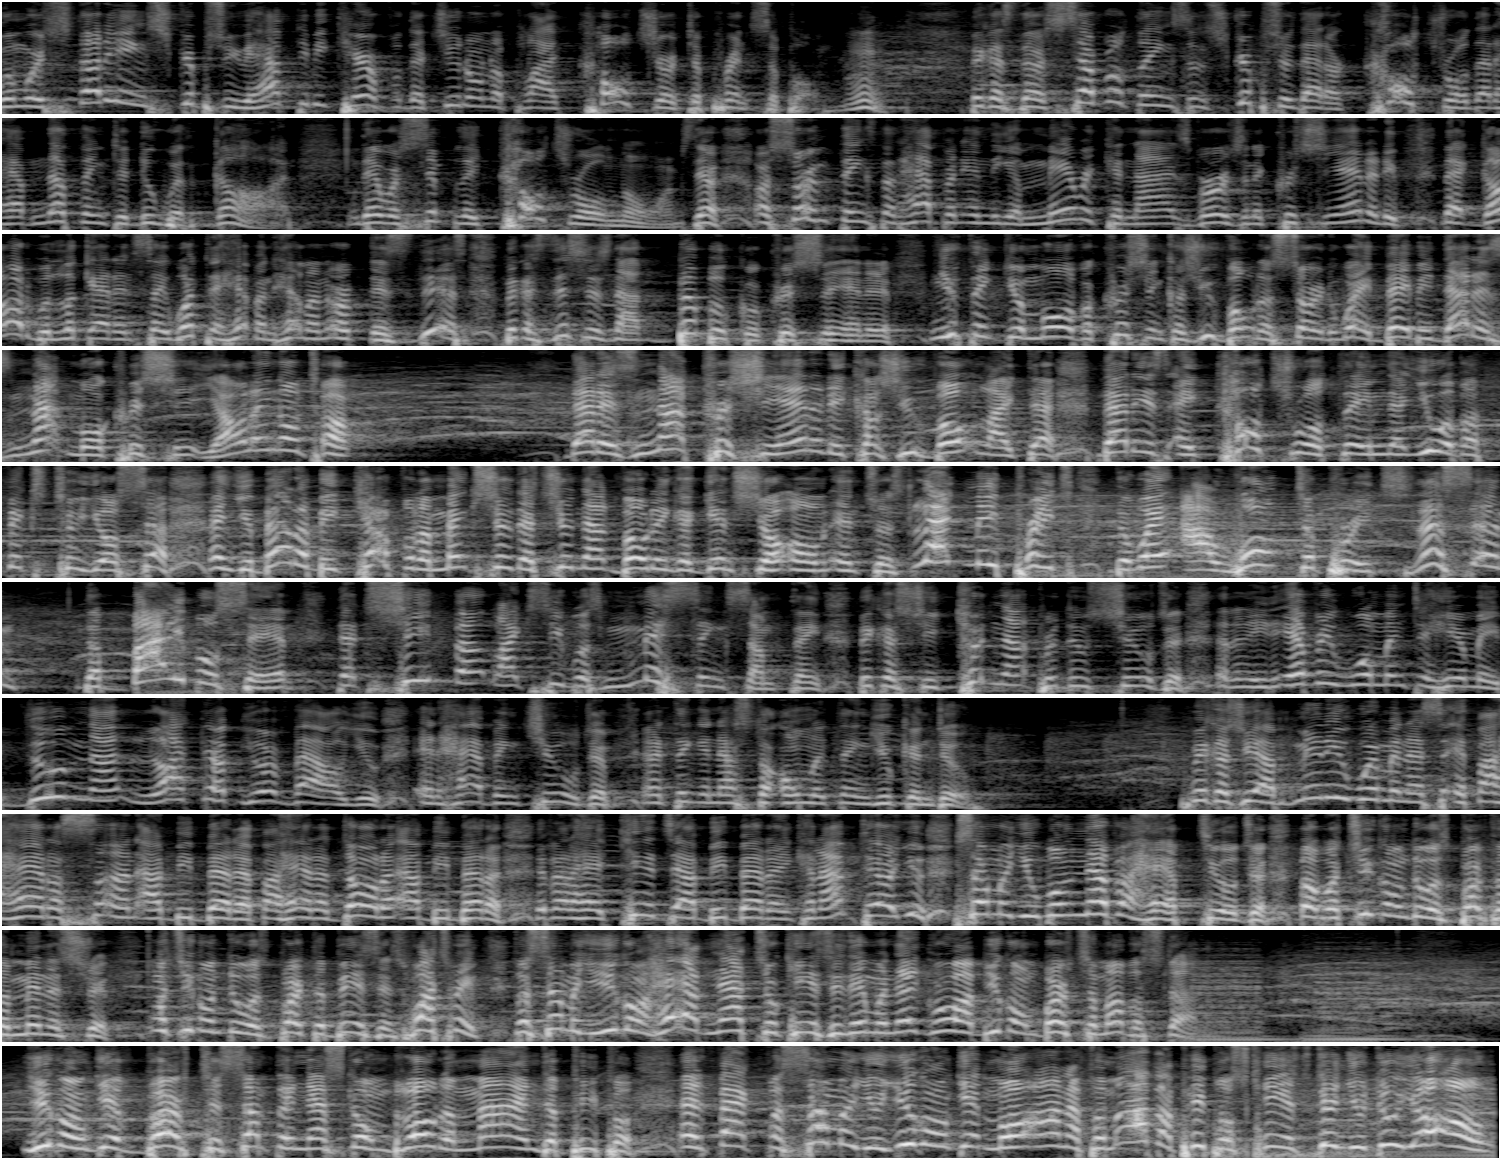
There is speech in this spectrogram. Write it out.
when we're studying scripture, you have to be careful that you don't apply culture to principle. Mm. Because there are several things in scripture that are cultural that have nothing to do with God. They were simply cultural norms. There are certain things that happen in the Americanized version of Christianity that God would look at and say, What the heaven, hell, and earth is this? Because this is not biblical Christianity. You think you're more of a Christian because you vote a certain way. Baby, that is not more Christian. Y'all ain't gonna talk. That is not Christianity because you vote like that. That is a cultural thing that you have affixed to yourself. And you better be careful to make sure that you're not voting against your own interests. Let me preach the way I want to preach. Listen. The Bible said that she felt like she was missing something because she could not produce children. And I need every woman to hear me. Do not lock up your value in having children and thinking that's the only thing you can do. Because you have many women that say, if I had a son, I'd be better. If I had a daughter, I'd be better. If I had kids, I'd be better. And can I tell you, some of you will never have children. But what you're going to do is birth a ministry. What you're going to do is birth a business. Watch me. For some of you, you're going to have natural kids. And then when they grow up, you're going to birth some other stuff. You're going to give birth to something that's going to blow the mind of people. In fact, for some of you, you're going to get more honor from other people's kids than you do your own.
